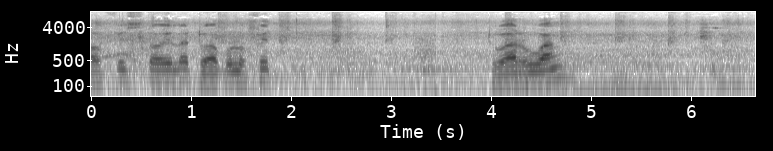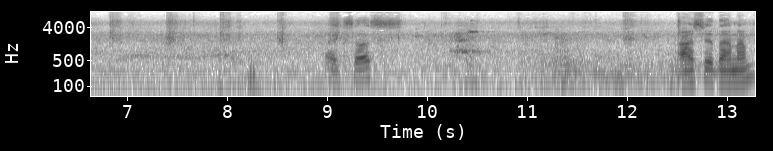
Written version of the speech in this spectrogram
office toilet 20 feet. Dua ruang. Exhaust. AC tanam.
